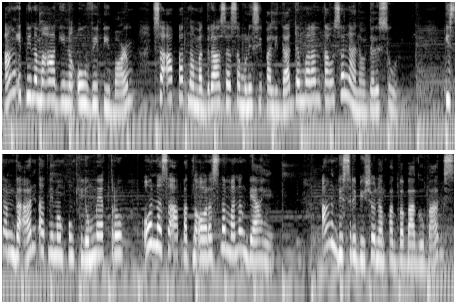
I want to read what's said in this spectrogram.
ang ipinamahagi ng OVP BARM sa apat na madrasa sa munisipalidad ng Marantao sa Lanao del Sur. Isang daan at limampung kilometro o nasa apat na oras naman ang biyahe. Ang distribusyon ng pagbabago bags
